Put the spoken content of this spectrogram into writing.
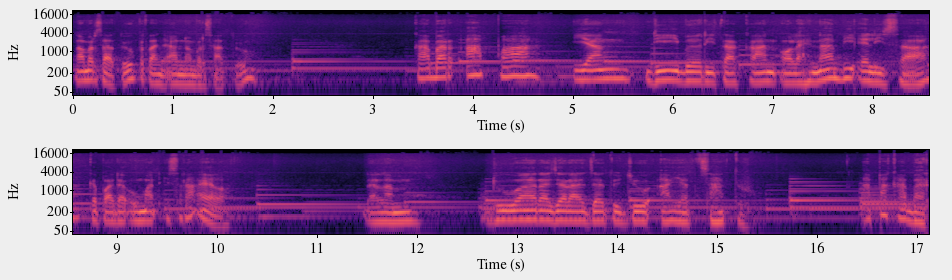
Nomor satu, pertanyaan nomor satu. Kabar apa yang diberitakan oleh Nabi Elisa kepada umat Israel dalam 2 Raja-Raja 7 ayat 1. Apa kabar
